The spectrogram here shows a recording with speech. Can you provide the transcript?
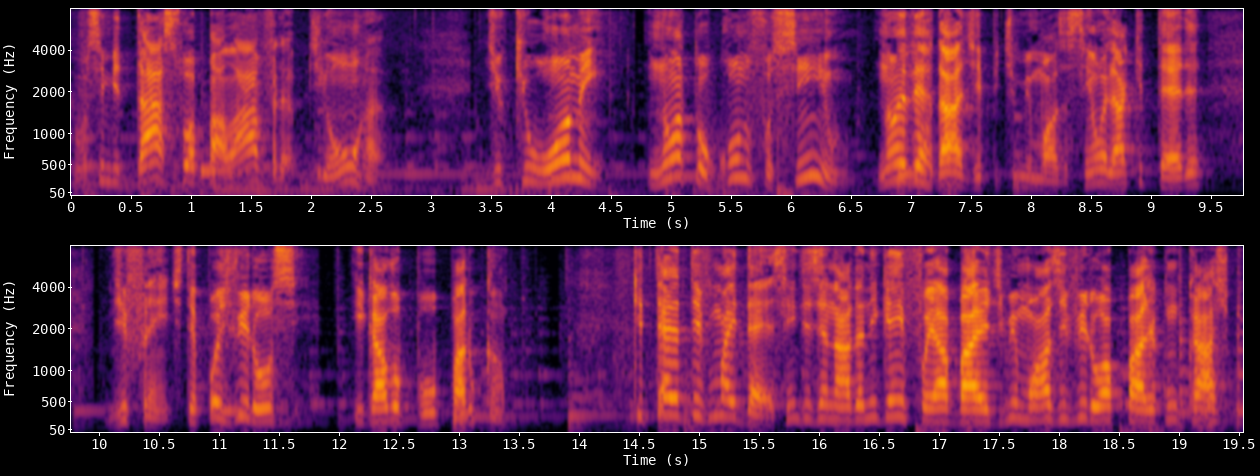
Você me dá a sua palavra de honra de que o homem não a tocou no focinho? Não é verdade, repetiu Mimosa, sem olhar Quitéria de frente. Depois virou-se e galopou para o campo. Quitéria teve uma ideia, sem dizer nada a ninguém, foi à baia de mimosa e virou a palha com casco.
